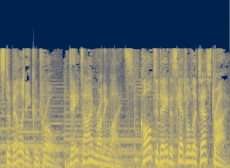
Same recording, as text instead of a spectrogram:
stability control, daytime running lights. Call today to schedule a test drive.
